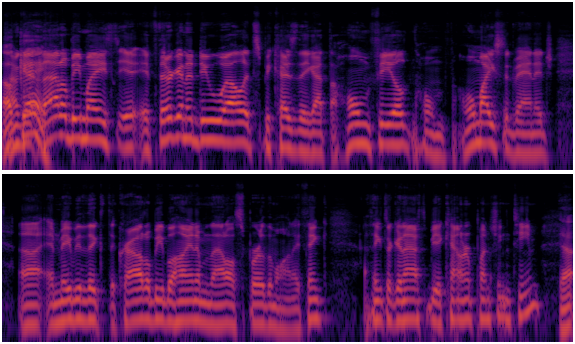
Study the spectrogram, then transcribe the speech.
Okay. that'll be my. If they're gonna do well, it's because they got the home field, home home ice advantage, uh, and maybe the the crowd will be behind them, and that'll spur them on. I think. I think they're going to have to be a counter-punching team. Yeah.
